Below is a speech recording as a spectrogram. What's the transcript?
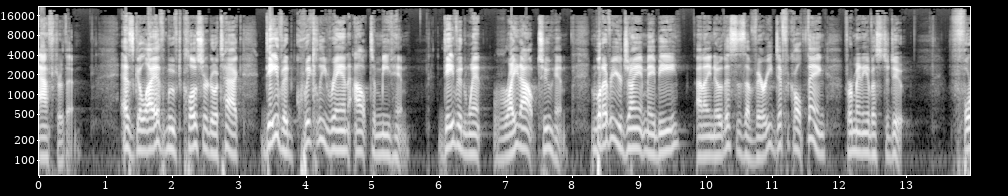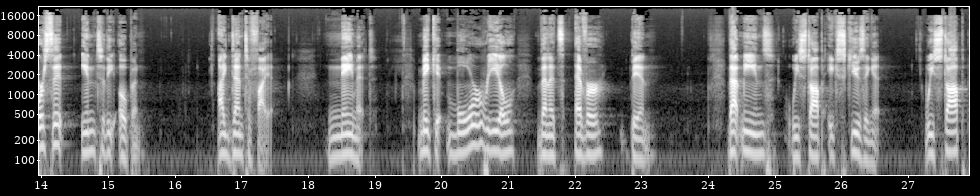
after them. As Goliath moved closer to attack, David quickly ran out to meet him. David went right out to him. And whatever your giant may be, and I know this is a very difficult thing for many of us to do, force it into the open. Identify it. Name it. Make it more real than it's ever been. That means we stop excusing it. We stop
